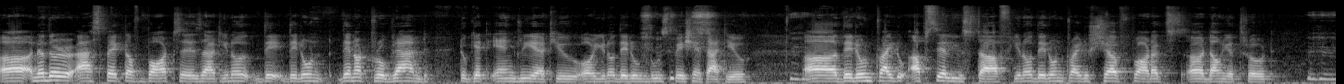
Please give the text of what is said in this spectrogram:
uh, another aspect of bots is that you know they, they don't they're not programmed to get angry at you or you know they don't lose patience at you Mm-hmm. Uh, they don't try to upsell you stuff. You know, they don't try to shove products uh, down your throat. Mm-hmm.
